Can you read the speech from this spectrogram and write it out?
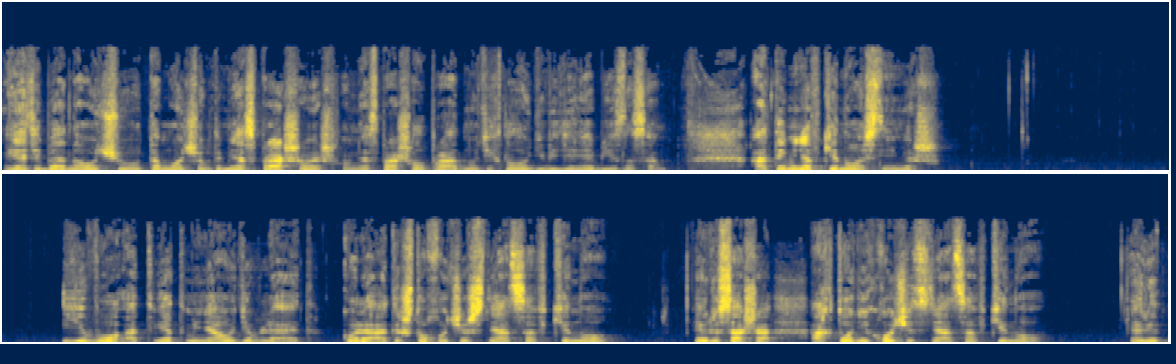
я тебя научу тому, о чем ты меня спрашиваешь. Он меня спрашивал про одну технологию ведения бизнеса. А ты меня в кино снимешь. Его ответ меня удивляет. Коля, а ты что, хочешь сняться в кино? Я говорю, Саша, а кто не хочет сняться в кино? Я говорю,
